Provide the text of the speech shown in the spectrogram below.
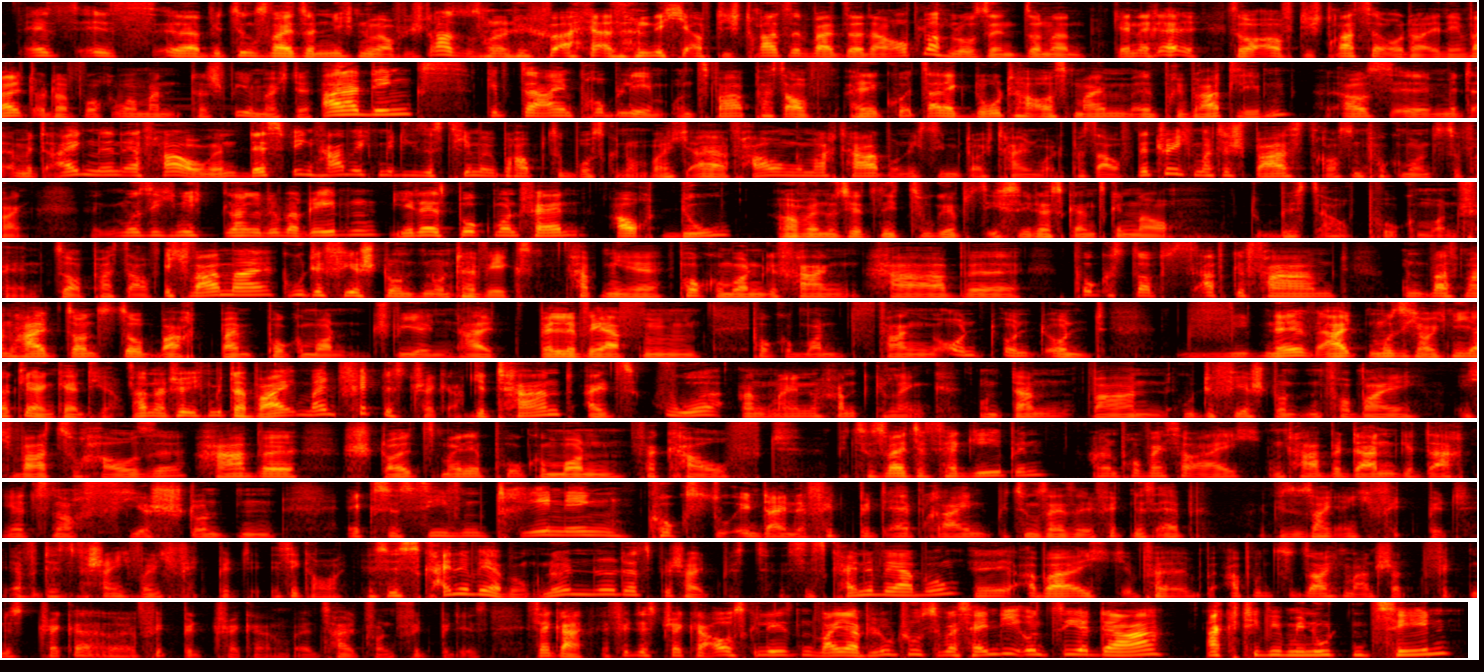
Es ist, äh, beziehungsweise nicht nur auf die Straße, sondern überall, also nicht auf die Straße, weil sie da obdachlos sind, sondern generell so auf die Straße oder in den Wald oder wo auch immer man das spielen möchte. Allerdings gibt es da ein Problem. Und zwar, passt auf, eine kurze Anekdote aus meinem äh, Privatleben, aus, äh, mit, mit eigenen Erfahrungen. Deswegen habe ich mir dieses Thema überhaupt zur Brust genommen, weil ich Erfahrungen gemacht habe und ich sie mit euch teilen wollte. Pass auf. Natürlich macht es Spaß, draußen Pokémons zu fangen. Muss ich nicht lange drüber reden. Jeder ist Pokémon-Fan, auch du. Auch wenn du es jetzt nicht zugibst, ich sehe das ganz genau. Du bist auch Pokémon-Fan. So, passt auf. Ich war mal gute vier Stunden unterwegs. Hab mir Pokémon gefangen, habe Pokestops abgefarmt und was man halt sonst so macht beim Pokémon-Spielen. Halt Bälle werfen, Pokémon fangen und, und, und. Wie, ne, halt muss ich euch nicht erklären, kennt ihr. Aber natürlich mit dabei mein Fitness-Tracker. Getarnt als Uhr an meinem Handgelenk. Und dann waren gute vier Stunden vorbei. Ich war zu Hause, habe stolz meine Pokémon verkauft, beziehungsweise vergeben an Professor Eich und habe dann gedacht, jetzt noch vier Stunden exzessiven Training, guckst du in deine Fitbit-App rein, beziehungsweise Fitness-App. Wieso sage ich eigentlich Fitbit? Ja, das ist wahrscheinlich, weil ich Fitbit. Ist egal. Es ist keine Werbung. Nur, nur dass du Bescheid wisst. Es ist keine Werbung, äh, aber ich ab und zu sage ich mal anstatt Fitness-Tracker äh, Fitbit-Tracker, weil es halt von Fitbit ist. Ist egal. Fitness-Tracker ausgelesen, war ja Bluetooth übers Handy und siehe da, aktive Minuten 10.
